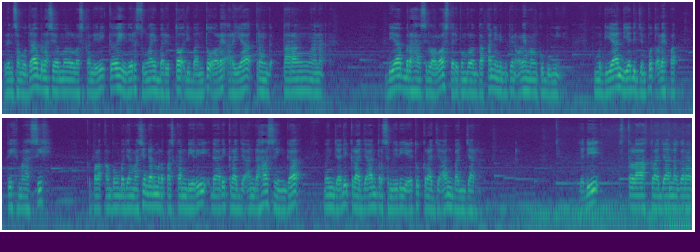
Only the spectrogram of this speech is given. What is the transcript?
Raden Samudra berhasil meloloskan diri ke hilir sungai Barito dibantu oleh Arya Tarangana. Dia berhasil lolos dari pemberontakan yang dipimpin oleh Mangkubumi. Kemudian dia dijemput oleh Patih Masih, kepala kampung Banjarmasin dan melepaskan diri dari kerajaan Daha sehingga menjadi kerajaan tersendiri yaitu kerajaan Banjar. Jadi setelah kerajaan negara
